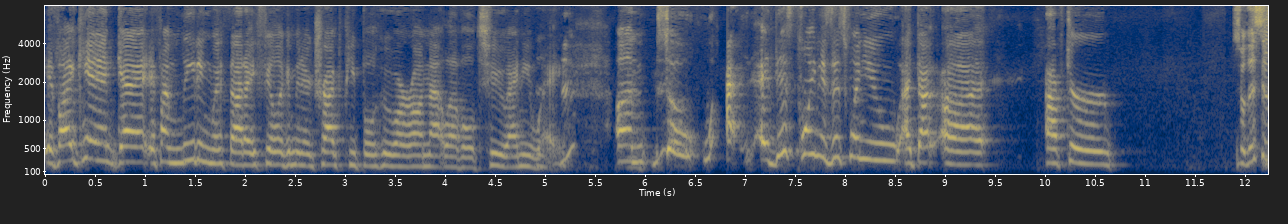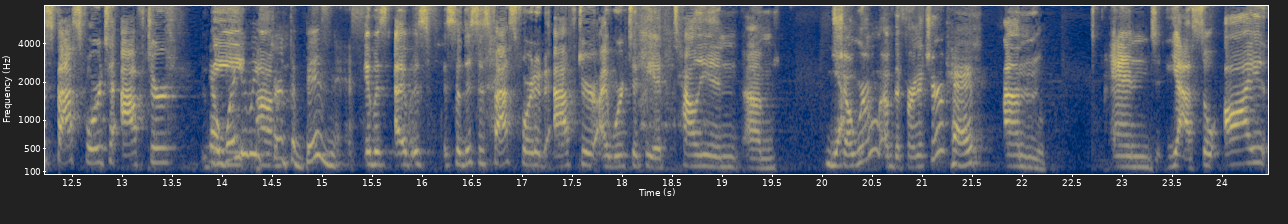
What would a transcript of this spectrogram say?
if i can't get if i'm leading with that i feel like i'm going to attract people who are on that level too anyway mm-hmm. Um, so at this point, is this when you at that uh, after? So this is fast forward to after. The, yeah, when did we um, start the business? It was I was so this is fast forwarded after I worked at the Italian um, yeah. showroom of the furniture. Okay. Um, and yeah, so I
